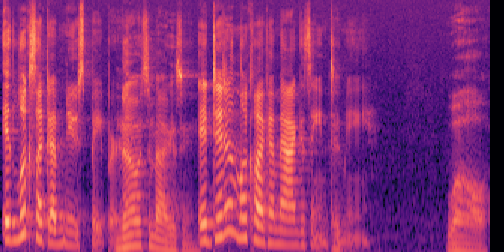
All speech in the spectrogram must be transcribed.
it looks like a newspaper. no, it's a magazine. It didn't look like a magazine to me. well,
